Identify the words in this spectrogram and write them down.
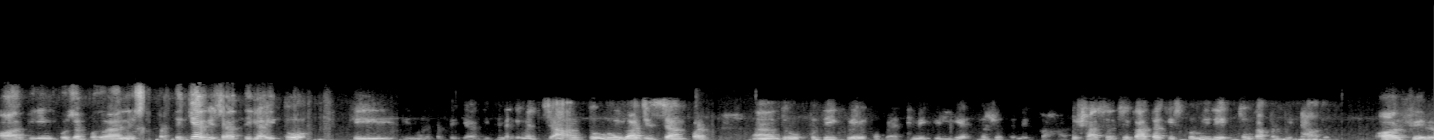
और भीम को जब भगवान ने इसकी प्रतिज्ञा की जात दिलाई तो कि इन्होंने प्रतिज्ञा की थी ना कि मैं जांग तोड़ूँगा जिस जांग पर द्रौपदी के, को बैठने के लिए दुर्योधन ने कहा। तो शासन से कहा था कि इसको मेरी जंगा पर बिठा दो। और फिर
